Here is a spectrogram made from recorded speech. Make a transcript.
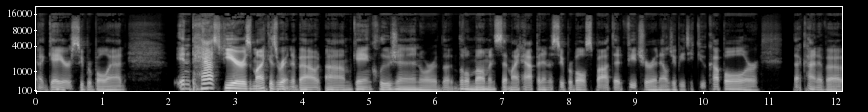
a, a gayer Super Bowl ad." In past years, Mike has written about um, gay inclusion or the little moments that might happen in a Super Bowl spot that feature an LGBTQ couple or that kind of a,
